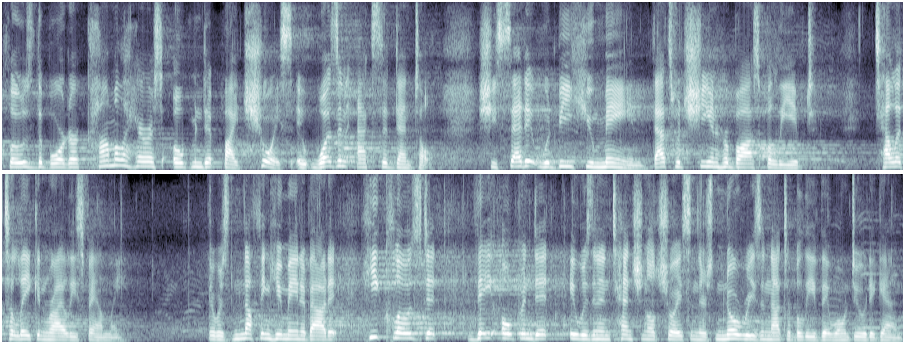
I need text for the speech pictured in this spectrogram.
closed the border. Kamala Harris opened it by choice. It wasn't accidental. She said it would be humane. That's what she and her boss believed. Tell it to Laken Riley's family. There was nothing humane about it. He closed it, they opened it. It was an intentional choice, and there's no reason not to believe they won't do it again.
